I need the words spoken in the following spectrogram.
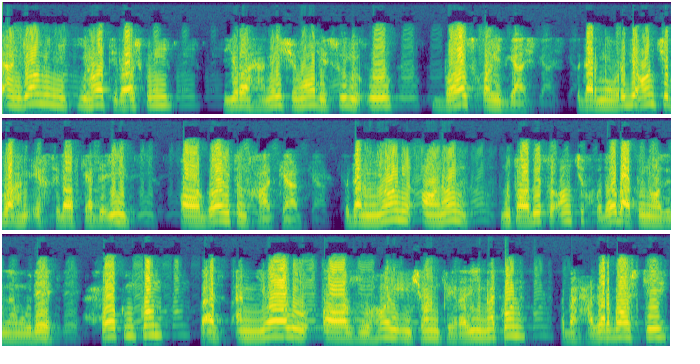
انجام نیکیها تلاش کنید زیرا همه شما به سوی او باز خواهید گشت و در مورد آنچه با هم اختلاف کرده اید آگاهتان خواهد کرد و در میان آنان مطابق آنچه خدا بر تو نازل نموده حکم کن و از امیال و آرزوهای ایشان پیروی مکن و بر حذر باش که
